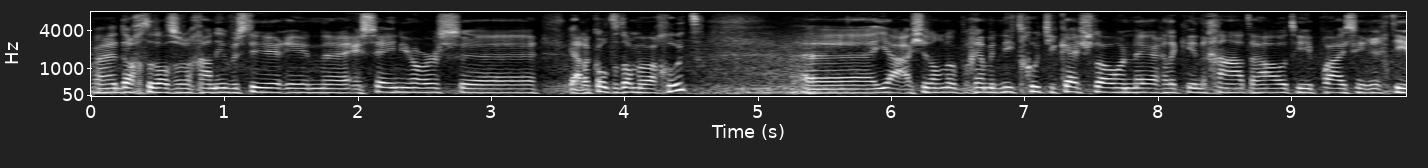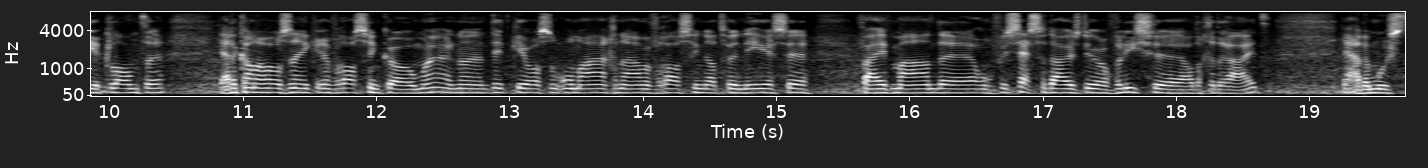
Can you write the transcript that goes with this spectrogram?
wij dachten dat we gaan investeren in, uh, in seniors. Uh, ja, dan komt het allemaal wel goed. Uh, ja, als je dan op een gegeven moment niet goed je cashflow en dergelijke in de gaten houdt... je pricing richting je klanten... ja, dan kan er wel eens in één keer een verrassing komen. En dit keer was het een onaangename verrassing... dat we in de eerste vijf maanden ongeveer 60.000 euro verlies hadden gedraaid. Ja, dan moest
